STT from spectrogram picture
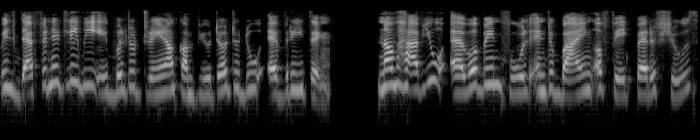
we'll definitely be able to train our computer to do everything. Now, have you ever been fooled into buying a fake pair of shoes?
